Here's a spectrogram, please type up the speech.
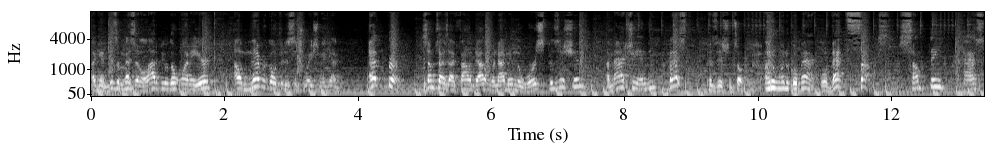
Again, this is a message that a lot of people don't want to hear. I'll never go through this situation again. Ever. Sometimes I found out when I'm in the worst position, I'm actually in the best position. So I don't want to go back. Well, that sucks. Something has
